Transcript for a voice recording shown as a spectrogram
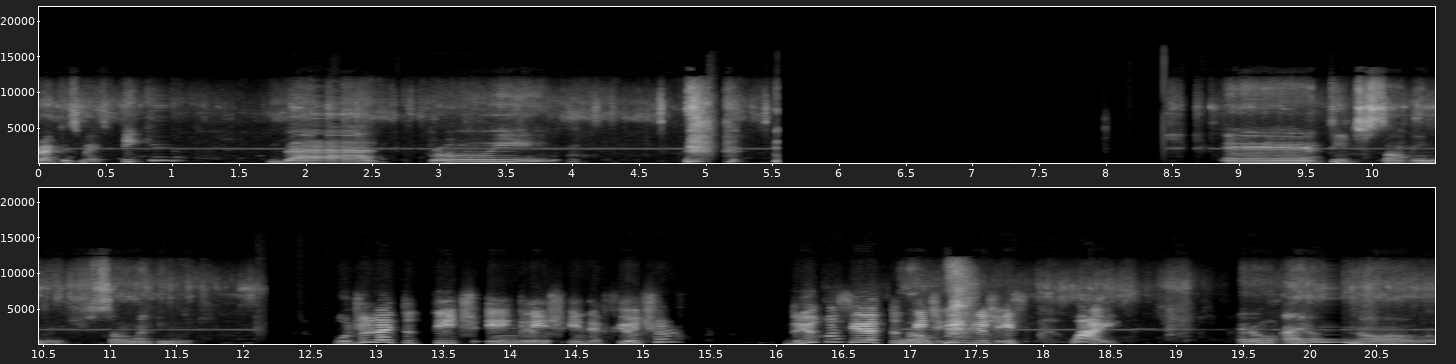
practice my speaking. But probably uh, teach some English, someone English. Would you like to teach English in the future? Do you consider to No. teach English is why? I don't I don't know.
